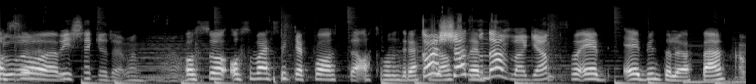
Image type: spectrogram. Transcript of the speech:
også, og så- Vi ser det, men ja. Og så, var jeg sikker på at, at hun drepte drept Hva har skjedd skjedde med den veggen? Så jeg, jeg begynte å løpe. Jeg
